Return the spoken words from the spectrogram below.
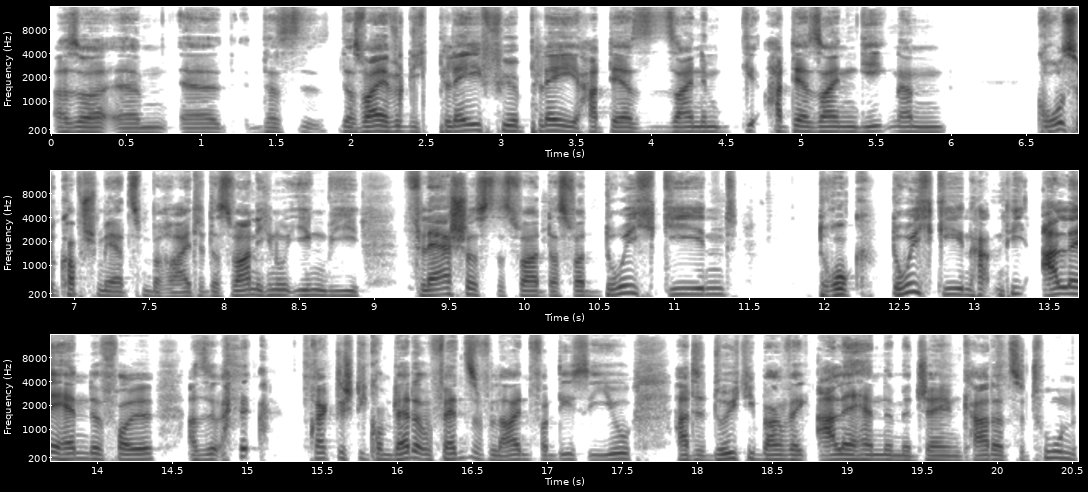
Also ähm, äh, das, das war ja wirklich Play für Play, hat der seinem, hat der seinen Gegnern große Kopfschmerzen bereitet. Das war nicht nur irgendwie Flashes, das war, das war durchgehend Druck. Durchgehend hatten die alle Hände voll. Also praktisch die komplette Offensive Line von DCU hatte durch die Bank weg alle Hände mit Jalen Carter zu tun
